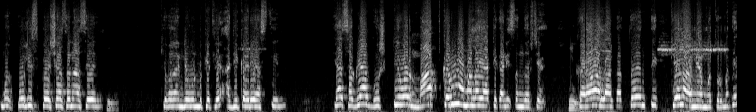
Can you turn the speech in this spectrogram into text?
मग पोलीस प्रशासन असेल किंवा निवडणुकीतले अधिकारी असतील या सगळ्या गोष्टीवर मात करून आम्हाला या ठिकाणी संघर्ष करावा लागतो ते केला आम्ही अहमदपूरमध्ये.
